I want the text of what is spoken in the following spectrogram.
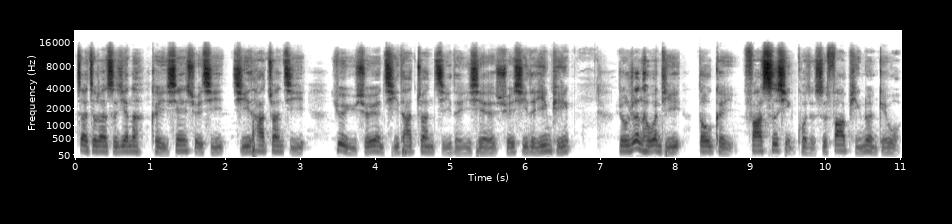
在这段时间呢，可以先学习其他专辑。粤语学院其他专辑的一些学习的音频，有任何问题都可以发私信或者是发评论给我。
